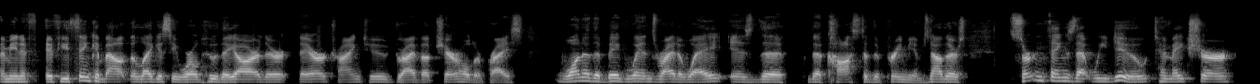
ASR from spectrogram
I mean, if if you think about the legacy world, who they are, they're they are trying to drive up shareholder price one of the big wins right away is the the cost of the premiums. Now there's certain things that we do to make sure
